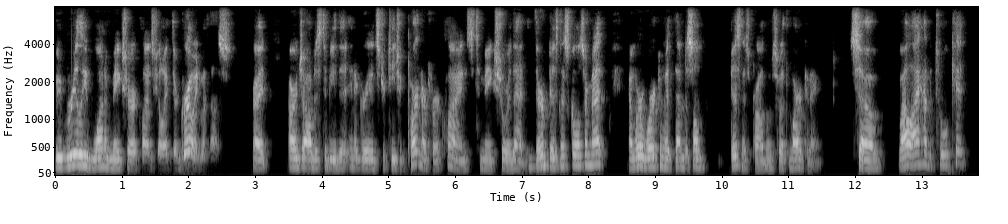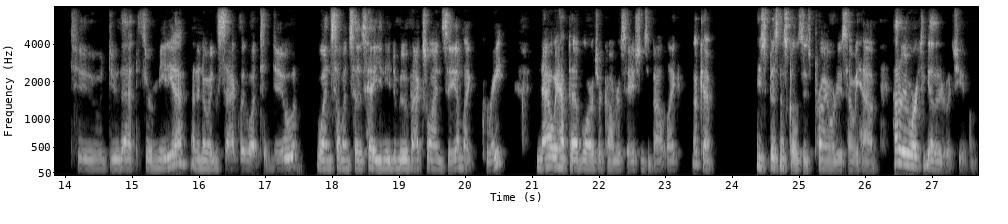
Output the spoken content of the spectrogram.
We really want to make sure our clients feel like they're growing with us, right? Our job is to be the integrated strategic partner for our clients to make sure that their business goals are met and we're working with them to solve business problems with marketing. So while I have a toolkit to do that through media and I know exactly what to do when someone says, hey, you need to move X, Y, and Z, I'm like, great. Now we have to have larger conversations about like, okay, these business goals, these priorities that we have, how do we work together to achieve them?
